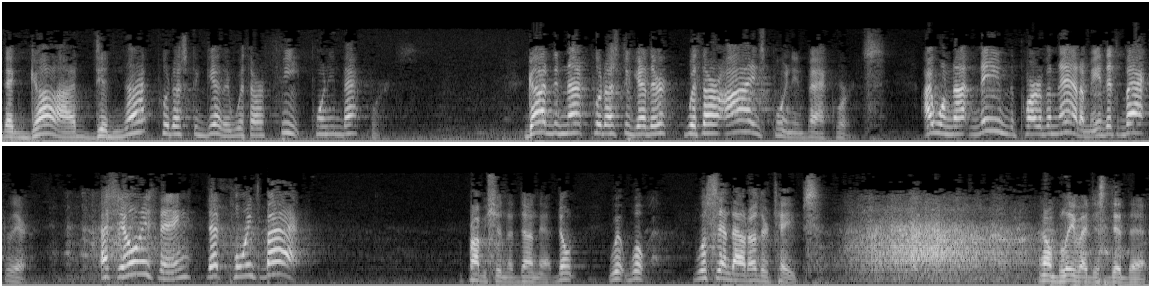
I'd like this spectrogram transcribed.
that God did not put us together with our feet pointing backwards. God did not put us together with our eyes pointing backwards. I will not name the part of anatomy that's back there. That's the only thing that points back. Probably shouldn't have done that. Don't. We'll, we'll, we'll send out other tapes. I don't believe I just did that.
